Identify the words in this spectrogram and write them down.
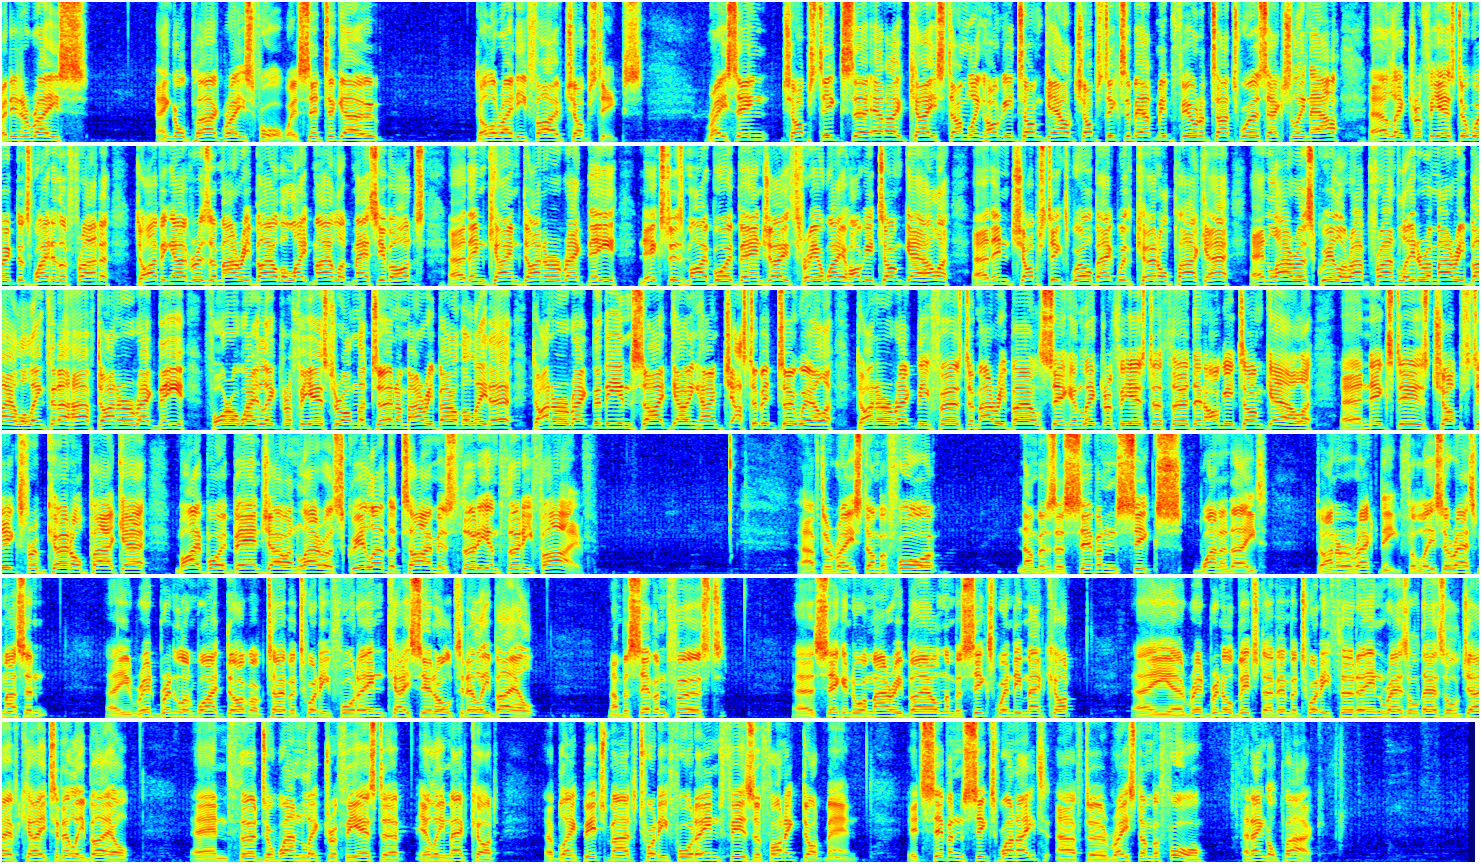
Ready to race. Angle Park race four. We're set to go. $1.85 chopsticks. Racing, Chopsticks uh, out okay. Stumbling Hoggy Tonk Gal. Chopsticks about midfield, a touch worse actually now. Uh, Electra Fiesta worked its way to the front. Uh, diving over is Amari Bale, the late male at massive odds. Uh, then came Dinah Arachne. Next is My Boy Banjo. Three away Hoggy Tonk Gal. Uh, then Chopsticks well back with Colonel Parker. And Lara Squealer up front. Leader Amari Bale, a length and a half. Dinah Arachne. Four away Electra Fiesta on the turn. Amari Bale the leader. Dinah Arachne the inside going home just a bit too well. Dinah Arachne first, Amari Bale second, Electra Fiesta third, then Hoggy Tonk Gal. Uh, next is Chopsticks from Colonel Parker, My Boy Banjo and Lara Squealer. The time is 30 and 35. After race number four, numbers are 7, 6, 1 and 8. Dinah Arachne Felisa Lisa Rasmussen. A red brindle and white dog, October 2014. Casey and Altonelli Bale. Number seven first. Uh, second to Amari Bale. Number six, Wendy Madcott. A uh, red brindle bitch, November 2013. Razzle Dazzle, JFK, Tonelli Bale. And third to one, Lectra Fiesta, Ellie Madcott. A black bitch, March 2014. Fearsophonic, Dot Man. It's 7618 after race number four at Angle Park.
